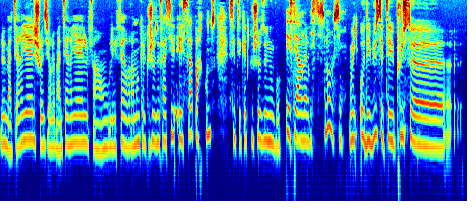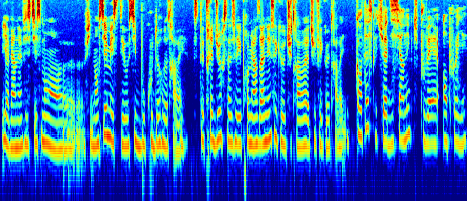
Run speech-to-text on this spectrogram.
le matériel, choisir le matériel. Enfin, on voulait faire vraiment quelque chose de facile. Et ça, par contre, c'était quelque chose de nouveau. Et c'est un investissement aussi. Oui, au début, c'était plus, euh, il y avait un investissement euh, financier, mais c'était aussi beaucoup d'heures de travail. C'était très dur. Ça, les premières années, c'est que tu travailles, tu fais que travailler. Quand est-ce que tu as discerné que tu pouvais employer?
